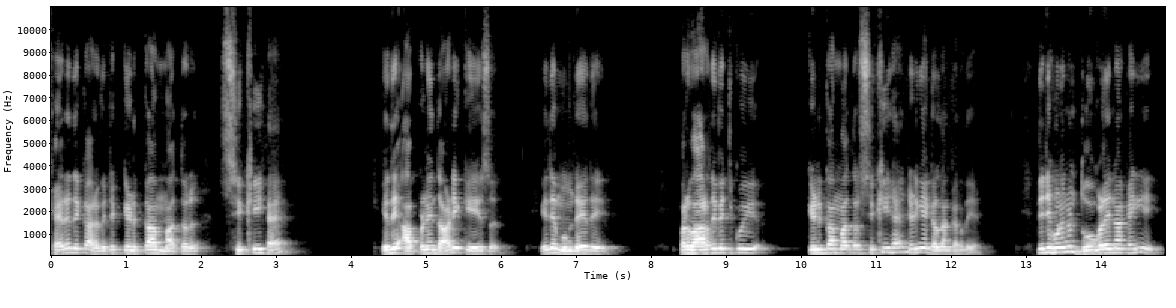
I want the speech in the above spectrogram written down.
ਖਹਿਰੇ ਦੇ ਘਰ ਵਿੱਚ ਕਿਣਕਾ ਮਾਤਰ ਸਿੱਖੀ ਹੈ? ਇਹਦੇ ਆਪਣੇ ਦਾੜੀ ਕੇਸ, ਇਹਦੇ ਮੁੰਡੇ ਦੇ ਪਰਿਵਾਰ ਦੇ ਵਿੱਚ ਕੋਈ ਕਿਣਕਾ ਮਾਤਰ ਸਿੱਖੀ ਹੈ ਜਿਹੜੀਆਂ ਗੱਲਾਂ ਕਰਦੇ ਆ? ਤੇ ਜੇ ਹੁਣ ਇਹਨਾਂ ਨੂੰ ਦੋ ਗਲੇ ਨਾ ਕਹੀਏ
